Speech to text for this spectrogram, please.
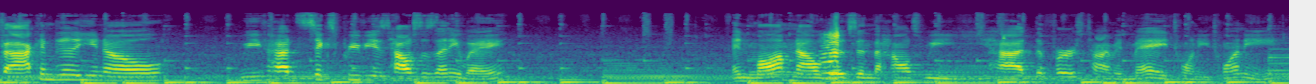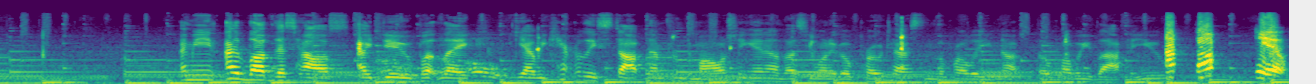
back into, you know, we've had six previous houses anyway. And mom now lives in the house we had the first time in May 2020. I mean, I love this house, I do, but like, yeah, we can't really stop them from demolishing it unless you want to go protest, and they'll probably not. They'll probably laugh at you. To.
